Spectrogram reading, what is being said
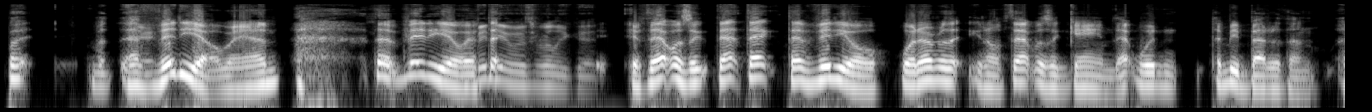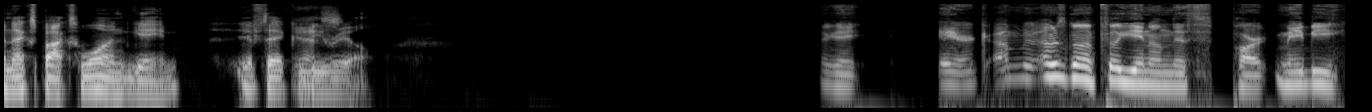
But but that video, man, that video. The If that, video is really good. if that was a that that that video, whatever that you know, if that was a game, that wouldn't that'd be better than an Xbox One game if that could Yes. be real. Okay, Eric, I'm, I'm just going to fill you in on this part. Maybe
